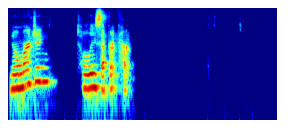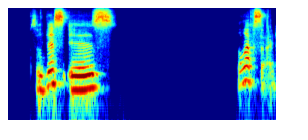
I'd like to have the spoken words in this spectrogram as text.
no merging, totally separate part. So this is the left side.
